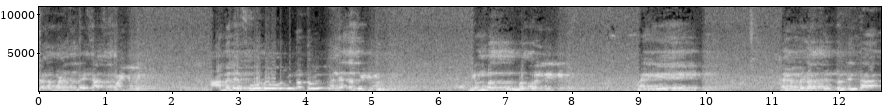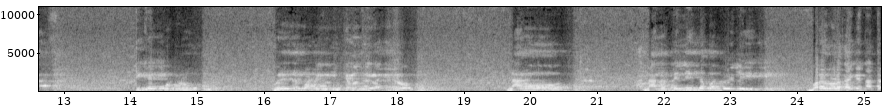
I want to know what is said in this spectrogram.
ಕಡಮಣದಿಂದ ಶಾಸಕನಾಗಿದ್ದೆ. ಆಮೇಲೆ ಸೋಲು ಇನ್ನೊಂದು ಅದೆಲ್ಲ ಬಿಟ್ಟು ಎಂಬತ್ತೊಂಬತ್ತರಲ್ಲಿ ನನಗೆ ಕಳ್ಳಂಬೆಳ್ಳ ಕ್ಷೇತ್ರದಿಂದ ಟಿಕೆಟ್ ಕೊಟ್ಟರು. ವೀರೇಂದ್ರ ಪಾಟೀಲ್ ಮುಖ್ಯಮಂತ್ರಿಗಳಾಗಿದ್ದರು ನಾನು ನಾನು ಡೆಲ್ಲಿಯಿಂದ ಬಂದು ಇಲ್ಲಿ ಬರೋದ್ರೊಳಗಾಗಿ ನನ್ನ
